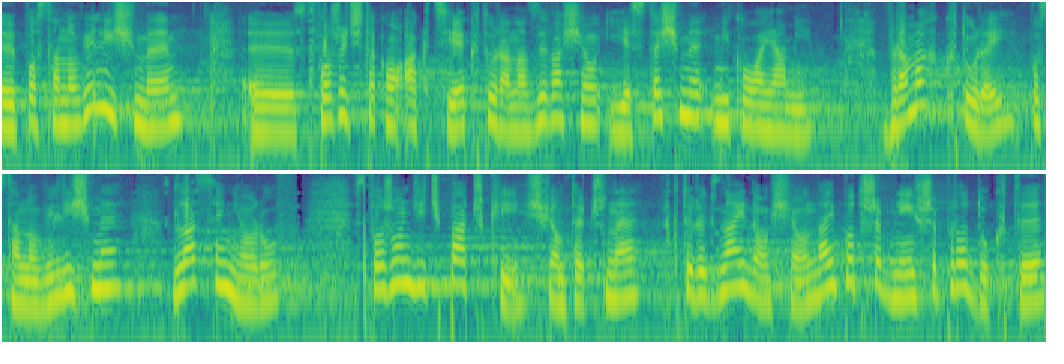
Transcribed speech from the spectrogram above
Y, Postanowiliśmy y, stworzyć taką akcję, która nazywa się Jesteśmy Mikołajami, w ramach której postanowiliśmy dla seniorów sporządzić paczki świąteczne, w których znajdą się najpotrzebniejsze produkty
